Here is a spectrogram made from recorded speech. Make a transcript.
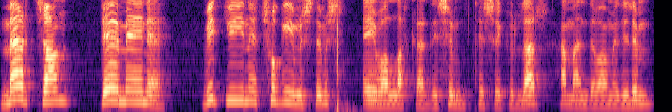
Mertcan DMN. Video yine çok iyiymiş demiş. Eyvallah kardeşim. Teşekkürler. Hemen devam edelim.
